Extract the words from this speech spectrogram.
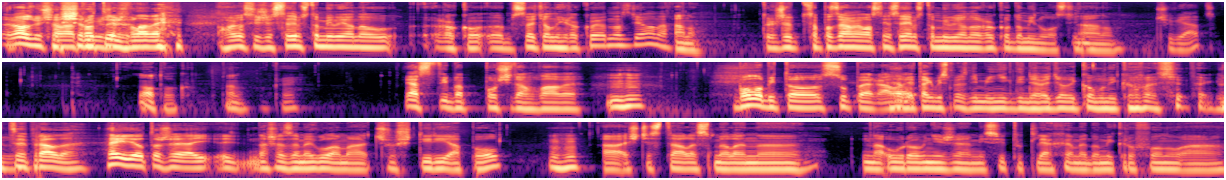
Rozmýšľam šrotuješ v hlave. Hovoril si, že 700 miliónov roko, svetelných rokov je od nás dielna? Áno. Takže sa pozrieme vlastne 700 miliónov rokov do minulosti. Áno. Či viac? No toľko, áno. Okay. Ja si iba počítam v hlave. Mhm. Bolo by to super, ale Hej. aj tak by sme s nimi nikdy nevedeli komunikovať. To Takže, je pravda. Hej, ide o to, že aj naša Zemegula má čo 4,5 uh-huh. a ešte stále sme len eh, na úrovni, že my si tu tliacháme do mikrofónu a,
